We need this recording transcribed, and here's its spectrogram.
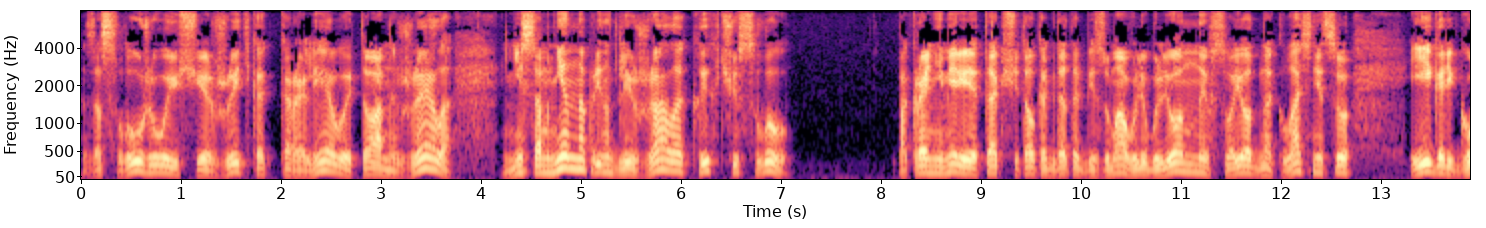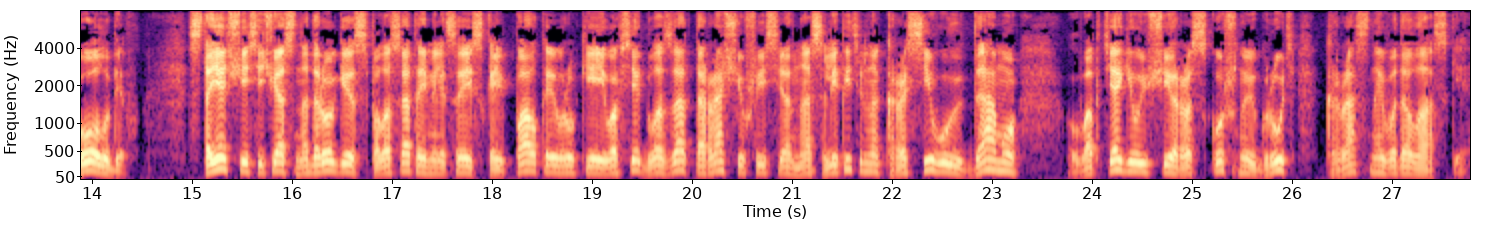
заслуживающие жить как королевы, то Анжела, несомненно, принадлежала к их числу. По крайней мере, так считал когда-то без ума влюбленный в свою одноклассницу Игорь Голубев – стоящий сейчас на дороге с полосатой милицейской палкой в руке и во все глаза таращившийся на ослепительно красивую даму в обтягивающей роскошную грудь красной водолазки.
